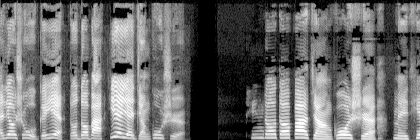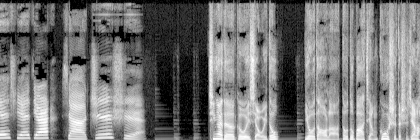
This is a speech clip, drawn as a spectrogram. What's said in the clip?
百六十五个夜，豆豆爸夜夜讲故事，听豆豆爸讲故事，每天学点小知识。亲爱的各位小围兜，又到了豆豆爸讲故事的时间了。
